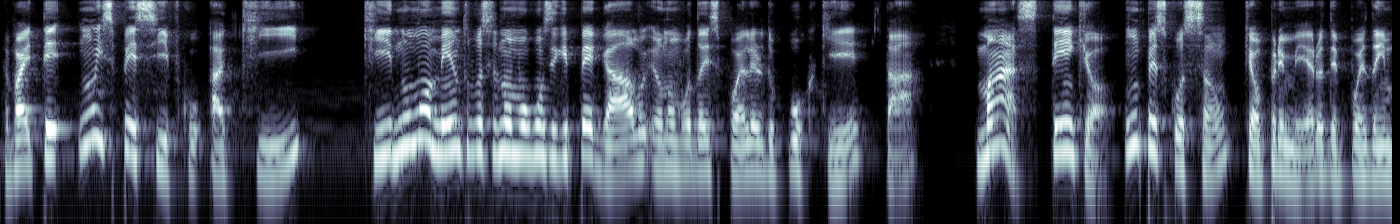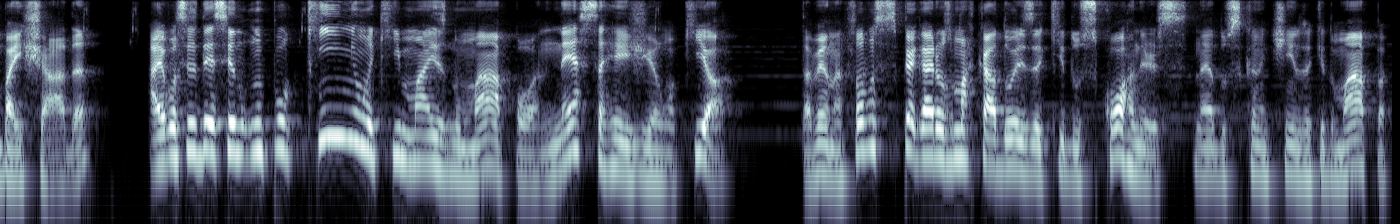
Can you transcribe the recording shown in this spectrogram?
Vai ter um específico aqui, que no momento vocês não vão conseguir pegá-lo, eu não vou dar spoiler do porquê, tá? Mas tem aqui ó, um pescoção, que é o primeiro, depois da embaixada. Aí vocês descendo um pouquinho aqui mais no mapa, ó, nessa região aqui, ó. Tá vendo? É só vocês pegarem os marcadores aqui dos corners, né, dos cantinhos aqui do mapa,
